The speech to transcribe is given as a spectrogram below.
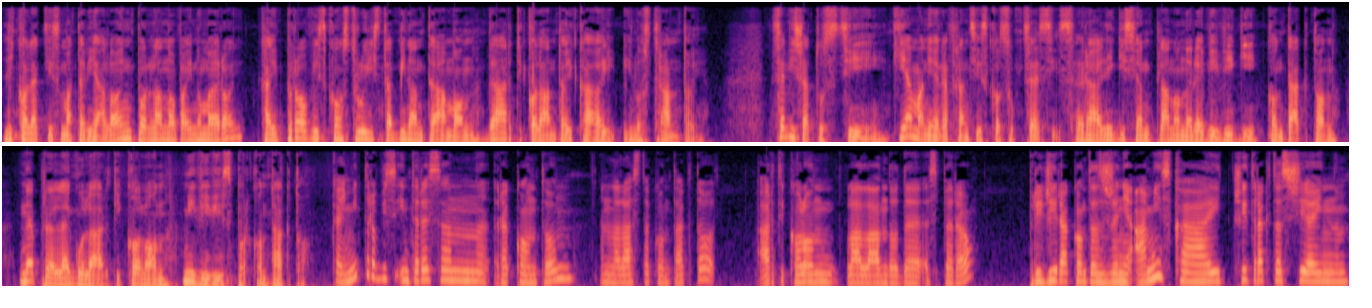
Li collectis materialoin por la novai numeroi, cae provis construi stabilan teamon de articolantoi cae illustrantoi. Se vi shatus scii, kia maniere Francisco successis realigi sian planon revivigi contacton, ne prelegu la articolon Mi vivis por contacto. Kaj mi trovis interesan rakonton en la lasta contacto, articolon La lando de Espero, pri ĝi rakontas Ĝenia Amis kaj ŝi traktas ŝiajn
